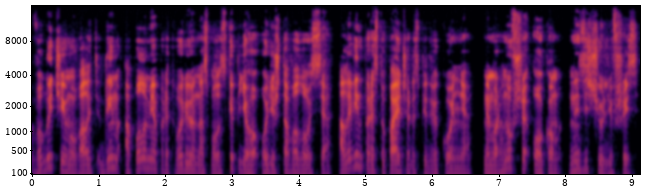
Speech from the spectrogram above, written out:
В обличчі йому валить дим, а полум'я перетворює на смолоскип його одіж та волосся, але він переступає через підвіконня, не моргнувши оком, не зіщулівшись.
